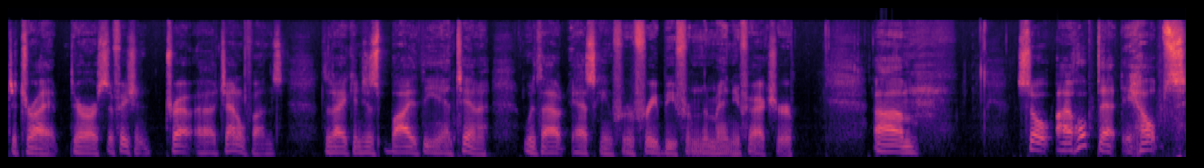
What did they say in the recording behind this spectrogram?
to try it. There are sufficient uh, channel funds that I can just buy the antenna without asking for a freebie from the manufacturer. Um, so I hope that helps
